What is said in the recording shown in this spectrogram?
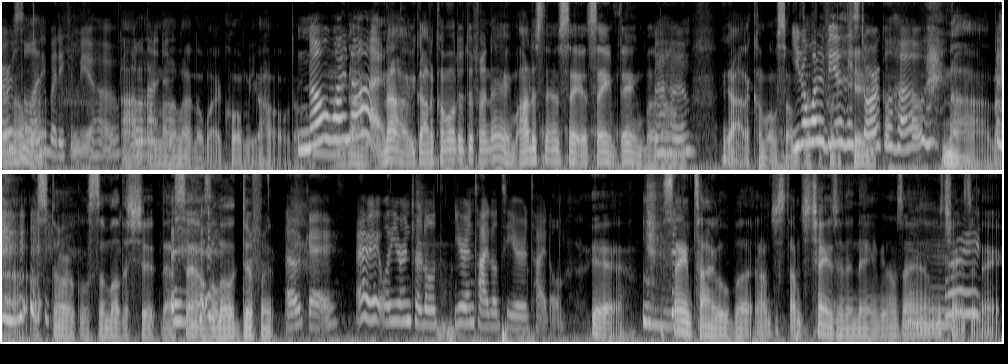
universal that. anybody can be a hoe I, Well, I'm not- letting nobody call me a hoe. Though. no why You gotta- not Nah, you gotta come up with a different name. I understand the same, same thing, but Uh-huh. um, you gotta come up with something. you don't want to be a for the kid. historical hoe Nah, nah, historical, some other shit that sounds a little different. okay all right well you're entitled you're entitled to your title Yeah, same title, but I'm just I'm just changing the name. You know what I'm saying? I'm just changing the name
